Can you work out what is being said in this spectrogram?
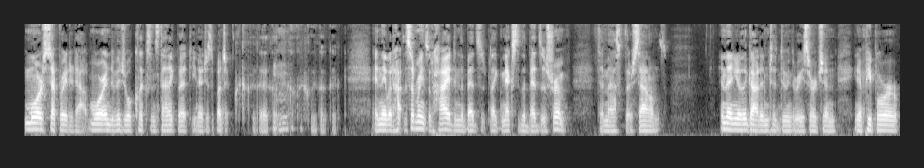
more separated out, more individual clicks and static, but you know, just a bunch of click, click, click, click, click. and they would the submarines would hide in the beds, like next to the beds of shrimp, to mask their sounds. And then you know they got into doing the research, and you know people were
